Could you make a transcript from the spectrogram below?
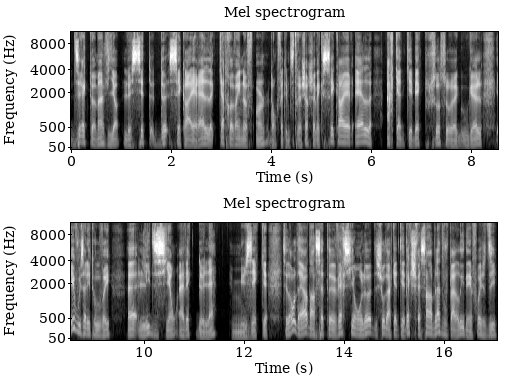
directement via le site de CKRL 89.1. Donc, faites une petite recherche avec CKRL Arcade Québec, tout ça sur Google et vous allez trouver l'édition avec de la musique. C'est drôle d'ailleurs, dans cette version-là du show d'Arcade Québec, je fais semblant de vous parler des fois. Je dis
